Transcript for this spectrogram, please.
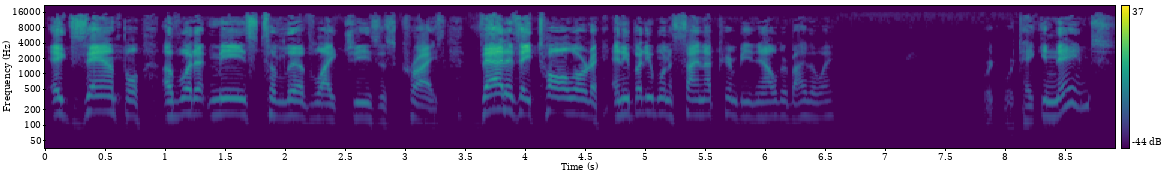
example of what it means to live like Jesus Christ. That is a tall order. Anybody want to sign up here and be an elder, by the way? We're, we're taking names.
